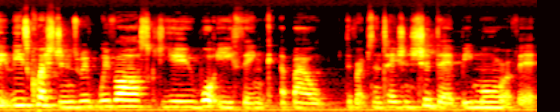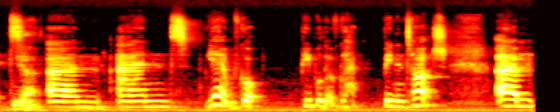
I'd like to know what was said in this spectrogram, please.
th- these questions we've, we've asked you what you think about the representation should there be more of it Yeah. um, and yeah we've got people that have been in touch um,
